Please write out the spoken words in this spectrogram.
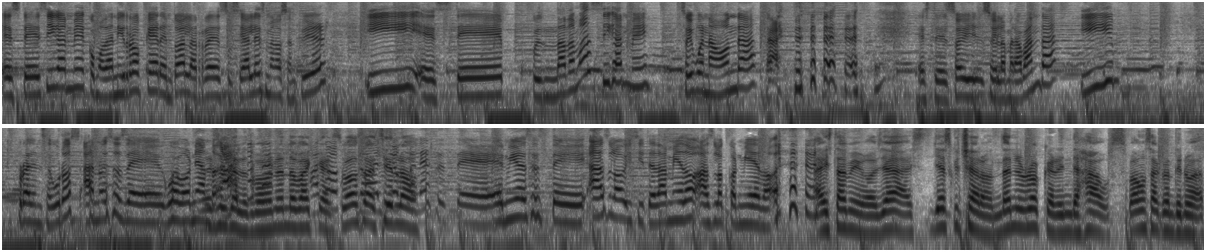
Este, síganme como Dani Rocker en todas las redes sociales, menos en Twitter. Y este, pues nada más, síganme. Soy buena onda. este, soy, soy la mera banda. Y prueben seguros. Ah, no, eso es de huevoneando. Eso es de los huevoneando bikers. Ah, Vamos a decirlo. este, el mío es este, hazlo y si te da miedo, hazlo con miedo. Ahí está, amigos. Ya, ya escucharon. Danny Rocker in the house. Vamos a continuar.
